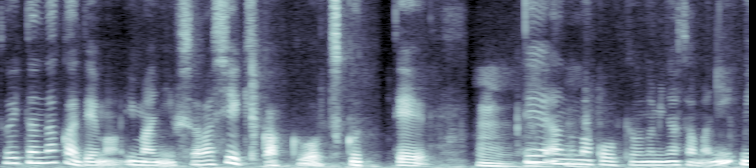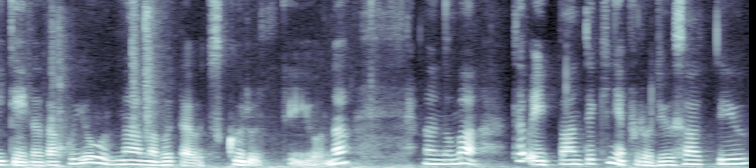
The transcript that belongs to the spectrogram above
そういった中でまあ今にふさわしい企画を作って、で、あの、まあ、公共の皆様に見ていただくような、まあ、舞台を作るっていうような、あの、まあ、多分一般的にはプロデューサーっていう、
